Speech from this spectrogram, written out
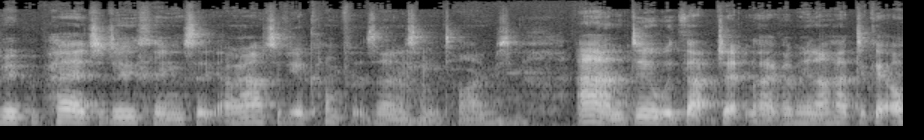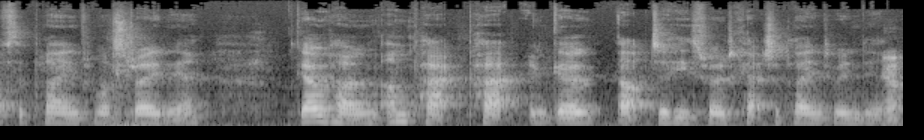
be prepared to do things that are out of your comfort zone Mhm. sometimes, Mhm. and deal with that jet lag. I mean, I had to get off the plane from Australia. Go home, unpack, pack, and go up to Heathrow to catch a plane to India. Yeah.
